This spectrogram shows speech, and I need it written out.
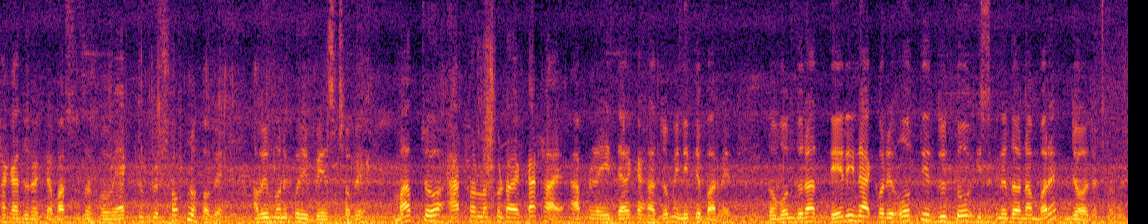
থাকার জন্য একটা বাসস্থান হবে একটু স্বপ্ন হবে, আমি মনে করি বেস্ট হবে। মাত্র আঠারো লক্ষ টাকা কাঠায় আপনারা এই দেড় কাঠা জমি নিতে পারবেন। তো বন্ধুরা, দেরি না করে অতি দ্রুত স্ক্রিনে দেওয়া নাম্বারে যোগাযোগ করবেন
